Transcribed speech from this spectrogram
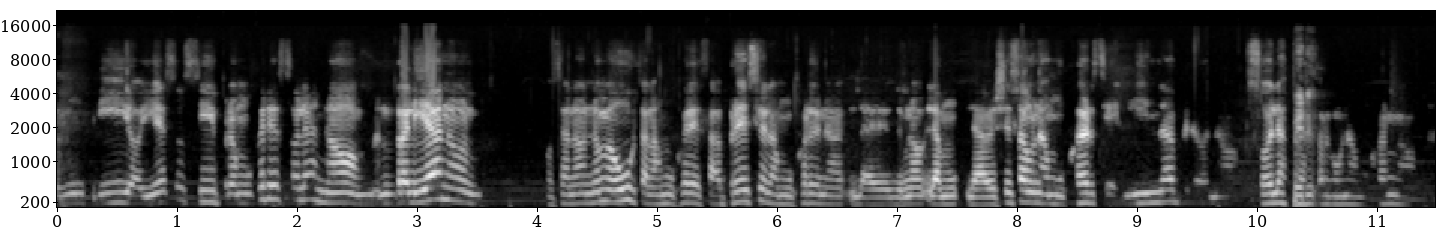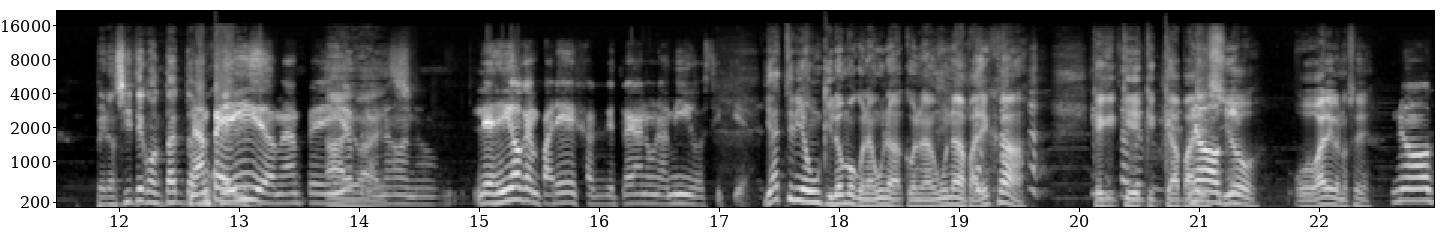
algún trío y eso sí, pero mujeres solas no. En realidad no, O sea, no, no me gustan las mujeres, aprecio la mujer de una, la, de una- la mu- la belleza de una mujer si es linda, pero no, solas para Pero- estar con una mujer no. Pero sí te contactan Me han mujeres. pedido, me han pedido, pero no, no. Les digo que en pareja, que traigan un amigo si quieren. ¿Y has tenido un quilombo con alguna, con alguna pareja que, que- que- que apareció? O algo, no sé. No,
